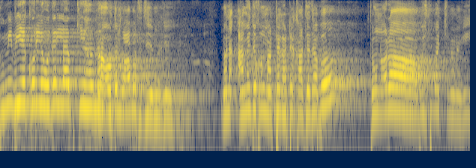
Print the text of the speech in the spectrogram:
তুমি বিয়ে করলে ওদের লাভ কি হবে? না ওদের লাভ আছে যে নাকি মানে আমি যখন মাঠে ঘাটে কাজে যাব তখন ওরা বুঝতে পারছ না নাকি?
